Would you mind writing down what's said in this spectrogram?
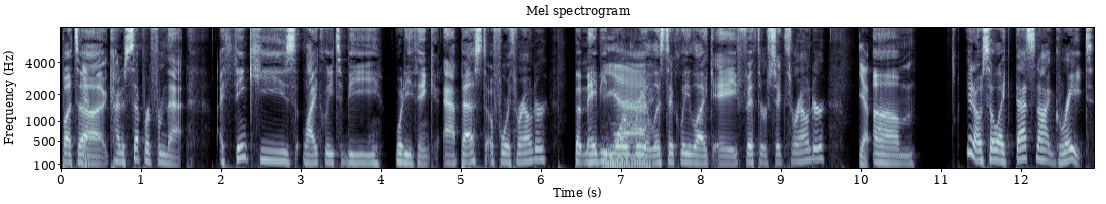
But uh, kind of separate from that, I think he's likely to be, what do you think, at best a fourth rounder, but maybe Yeah. more realistically like a fifth or sixth rounder. Yep. Um, you know, so like that's not great.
